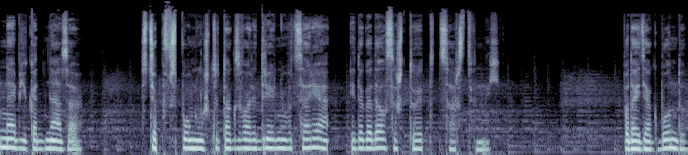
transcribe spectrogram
«Набюкадназар». Степа вспомнил, что так звали древнего царя, и догадался, что это царственный. Подойдя к Бонду,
